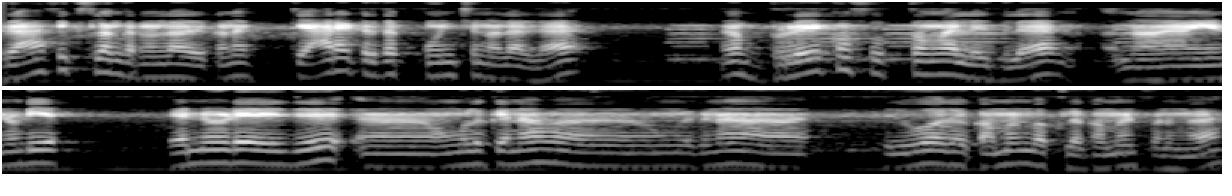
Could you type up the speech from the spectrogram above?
கிராஃபிக்ஸ்லாம் நல்லா இருக்கு. ஆனால் கேரக்டர் தான் கொஞ்சம் நல்லா இல்லை. ஆனால் பிரேக்கும் சுத்தமாக இல்லை இதில். நான் என்னுடைய என்னுடைய இது உங்களுக்கு என்ன உங்களுக்கு என்ன இதுவோ அதை கமெண்ட் பாக்ஸில் கமெண்ட் பண்ணுங்கள்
